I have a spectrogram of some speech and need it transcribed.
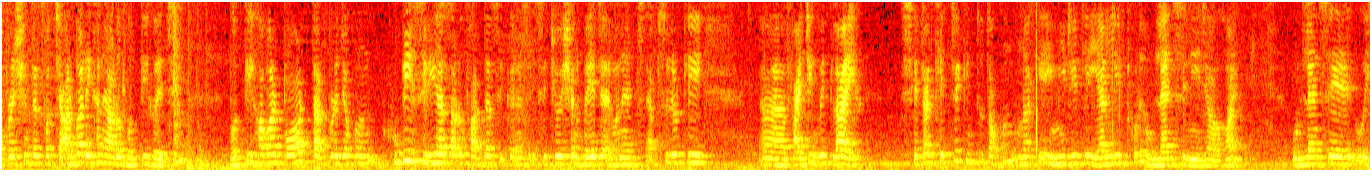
অপারেশনের পর চারবার এখানে আরও ভর্তি হয়েছেন। ভর্তি হওয়ার পর তারপরে যখন খুবই সিরিয়াস আরও ফার্দার সিচুয়েশন হয়ে যায় মানে অ্যাবসলিউটলি ফাইটিং উইথ লাইফ সেটার ক্ষেত্রে কিন্তু তখন ওনাকে ইমিডিয়েটলি এয়ারলিফট করে উডল্যান্ডসে নিয়ে যাওয়া হয়। উডল্যান্ডসে ওই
